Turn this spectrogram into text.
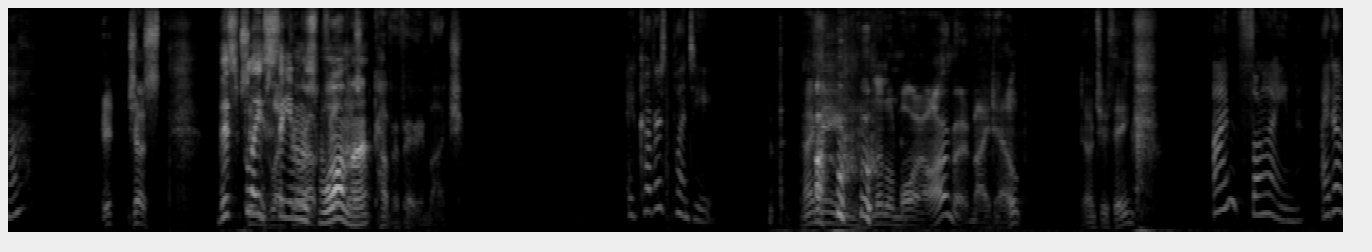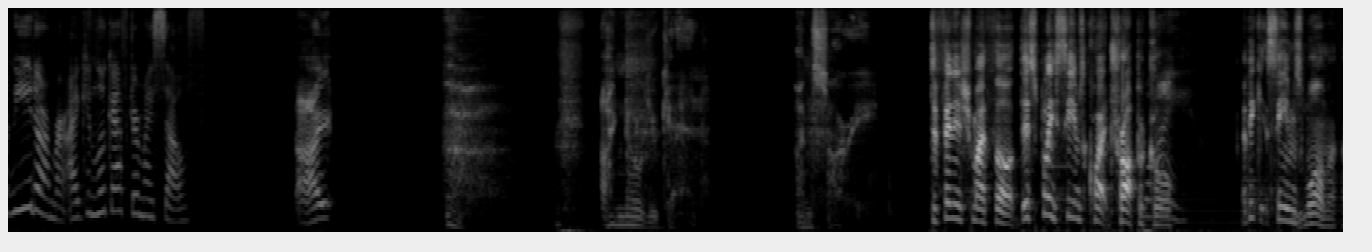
Huh? It just This place seems like seems outfit warmer. doesn't cover very much. It covers plenty. I mean, a little more armor might help, don't you think? I'm fine. I don't need armor. I can look after myself. I. I know you can. I'm sorry. To finish my thought, this place seems quite tropical. Why? I think it seems warmer.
